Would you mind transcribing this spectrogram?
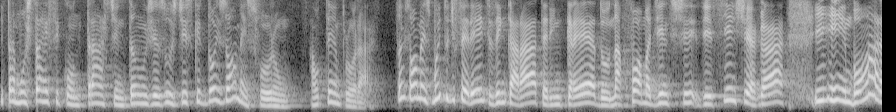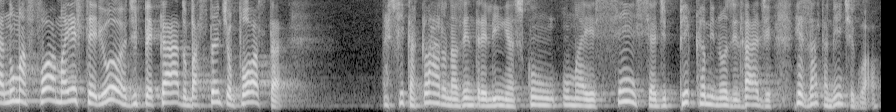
E para mostrar esse contraste, então, Jesus diz que dois homens foram ao templo orar. Dois homens muito diferentes em caráter, em credo, na forma de, de se enxergar, e, e, embora numa forma exterior de pecado bastante oposta, mas fica claro nas entrelinhas com uma essência de pecaminosidade exatamente igual.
